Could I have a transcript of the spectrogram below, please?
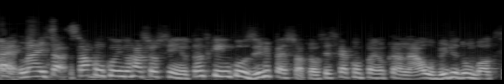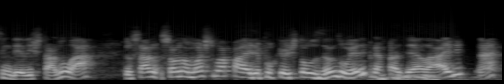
é, mas só, só, concluindo o raciocínio. Tanto que, inclusive, pessoal, para vocês que acompanham o canal, o vídeo do unboxing dele está no ar. Eu só, só não mostro o aparelho porque eu estou usando ele para fazer a live, né?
